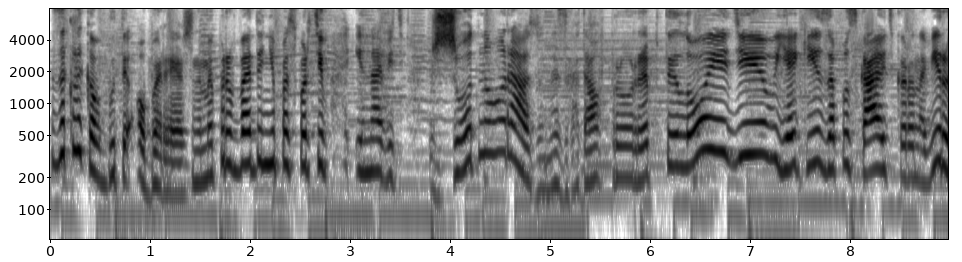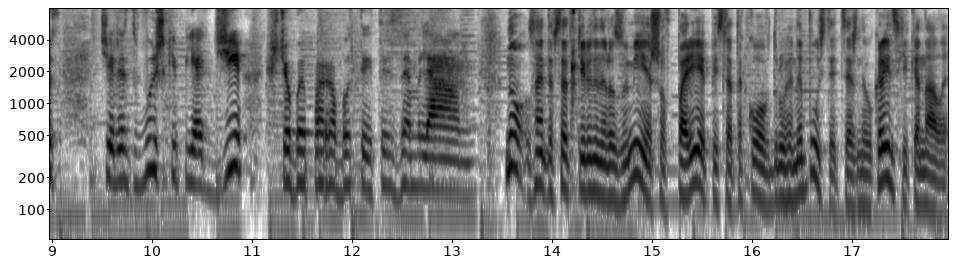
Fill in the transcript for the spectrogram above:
закликав бути обережними при введенні паспортів і навіть жодного разу не згадав про рептилоїдів, які запускають коронавірус через вишки 5G, щоби поработити землян. Ну, знаєте, все-таки людина розуміє, що в парі після такого вдруге не пустять. Це ж не українські канали,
